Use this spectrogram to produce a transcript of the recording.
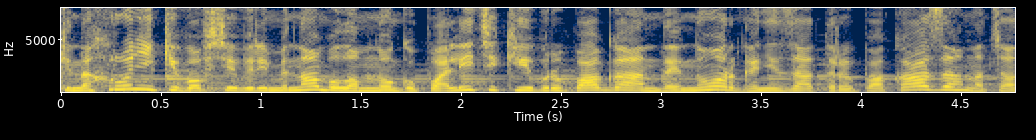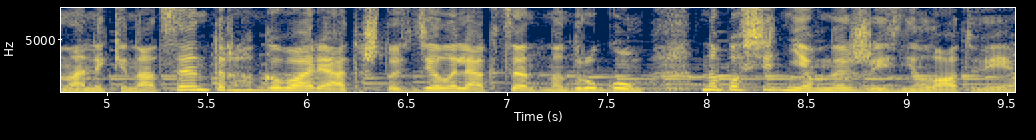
Кинохронике во все времена было много политики и пропаганды, но организаторы показа, Национальный киноцентр, говорят, что сделали акцент на другом, на повседневной жизни Латвии.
